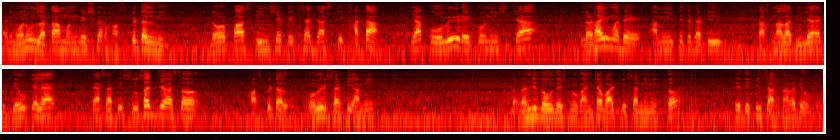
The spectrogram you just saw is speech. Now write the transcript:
आणि म्हणून लता मंगेशकर हॉस्पिटलनी जवळपास तीनशेपेक्षा जास्ती खाटा या कोविड एकोणीसच्या लढाईमध्ये आम्ही त्याच्यासाठी शासनाला दिल्या देऊ केल्या त्यासाठी सुसज्ज असं हॉस्पिटल कोविडसाठी आम्ही रणजित भाऊ देशमुखांच्या वाढदिवसानिमित्त ते देखील शासनाला देऊ. केलं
